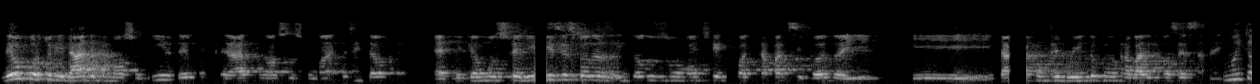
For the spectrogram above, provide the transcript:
dê oportunidade para o nosso vinho, dê oportunidade para os nossos espumantes. Então, é, ficamos felizes todas, em todos os momentos que a gente pode estar participando aí e estar contribuindo com o trabalho de vocês também. Muito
